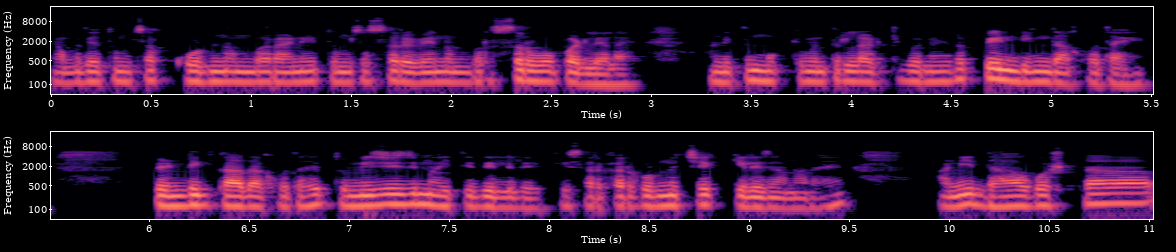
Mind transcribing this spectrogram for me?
यामध्ये तुमचा कोड नंबर आणि तुमचा सर्वे नंबर सर्व पडलेला आहे. आणि ते मुख्यमंत्री लाडकी बहिणीला पेंडिंग दाखवत आहे. पेंडिंग का दाखवत आहे? तुम्ही जी जी माहिती दिलेली आहे ती सरकारकडून चेक केली जाणार आहे. आणि दहा ऑगस्टला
